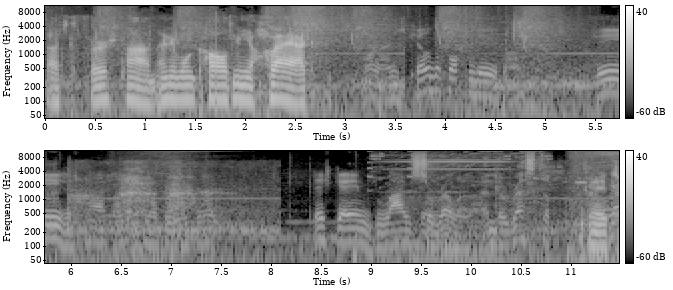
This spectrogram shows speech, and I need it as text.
That's the first time anyone called me a flag. Come on, man, just kill the fucking dude, man. Jesus Christ, I'm getting no pieces now. This game's lagged. Sorella and the rest of It's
